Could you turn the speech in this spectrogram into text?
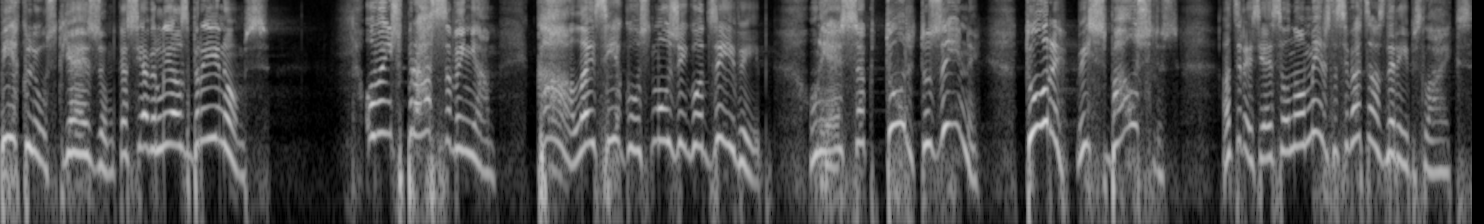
piekļūst Jēzum, kas jau ir liels brīnums. Un viņš prasa viņam, kā lai es iegūstu mūžīgo dzīvību. Un, ja es saku, tur, tu zini, tur ir viss baušļus. Atcerieties, ja es vēl nav miris, tas ir vecās derības laiks.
